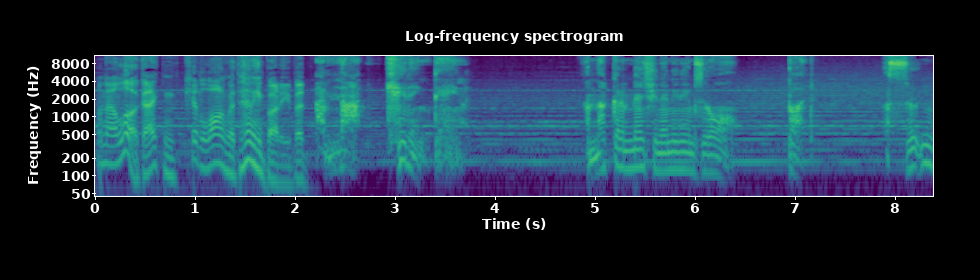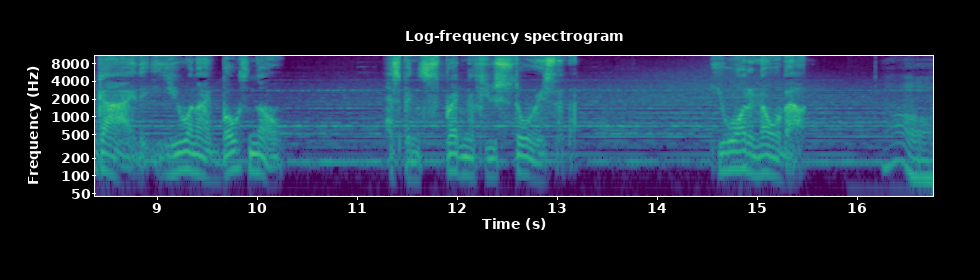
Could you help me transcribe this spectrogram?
Well, now look, I can kid along with anybody, but I'm not kidding, Dane. I'm not going to mention any names at all. But a certain guy that you and I both know has been spreading a few stories that you ought to know about. oh,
